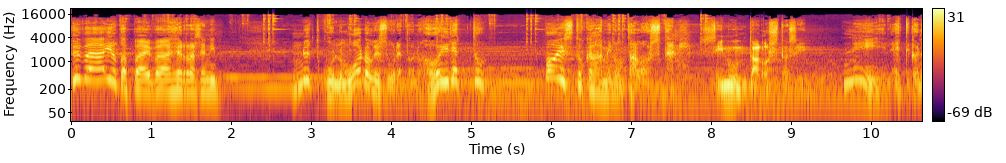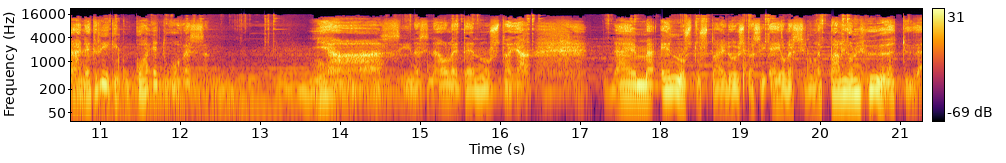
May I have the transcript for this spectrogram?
Hyvää iltapäivää, herraseni. Nyt kun muodollisuudet on hoidettu, poistukaa minun talostani. Sinun talostasi. Niin, ettekö nähneet Riikin kukkoa etuovessa? Jaa, siinä sinä olet ennustaja. Näemmä ennustustaidoistasi ei ole sinulle paljon hyötyä.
